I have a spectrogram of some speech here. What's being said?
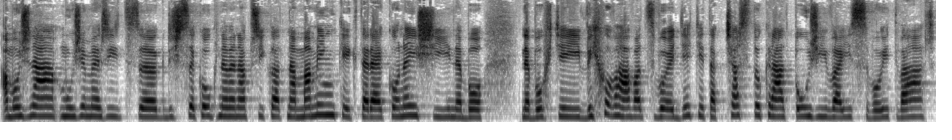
A možná můžeme říct, když se koukneme například na maminky, které konejší nebo, nebo chtějí vychovávat svoje děti, tak častokrát používají svoji tvář.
